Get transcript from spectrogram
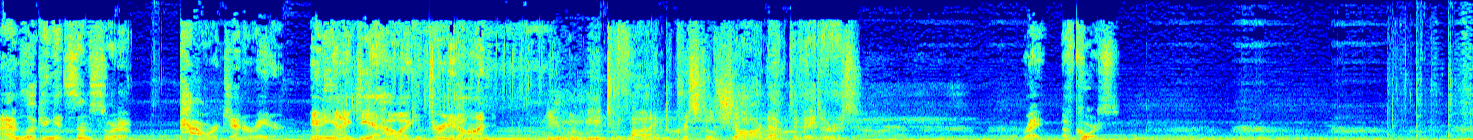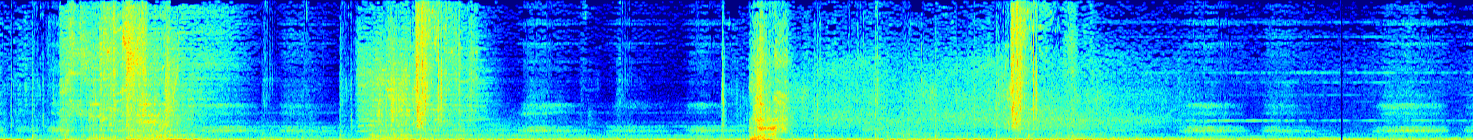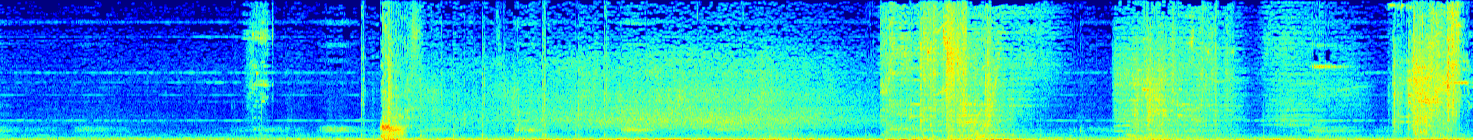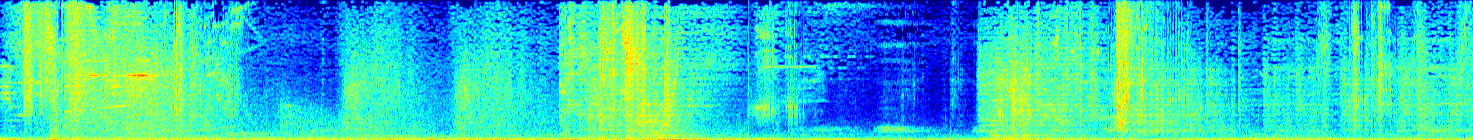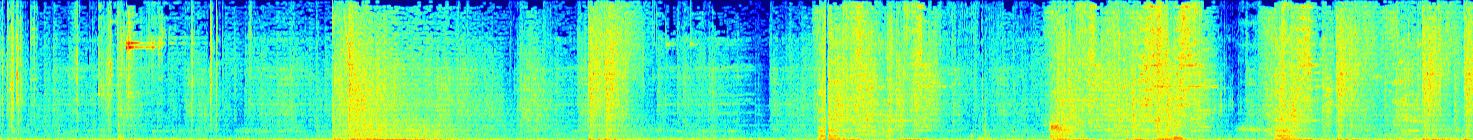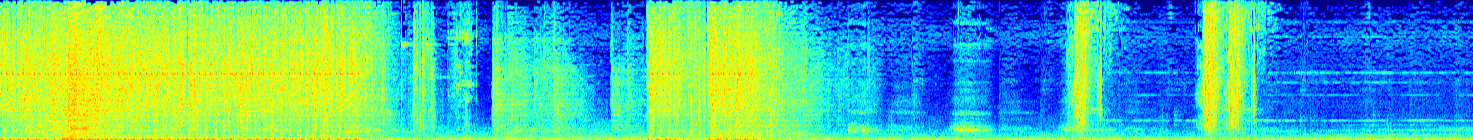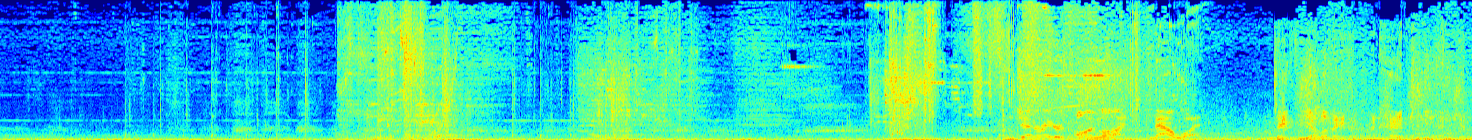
I'm looking at some sort of power generator. Any idea how I can turn it on? You will need to find crystal shard activators. Right, of course. Generator's online. Now what? Take the elevator and head to the engine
